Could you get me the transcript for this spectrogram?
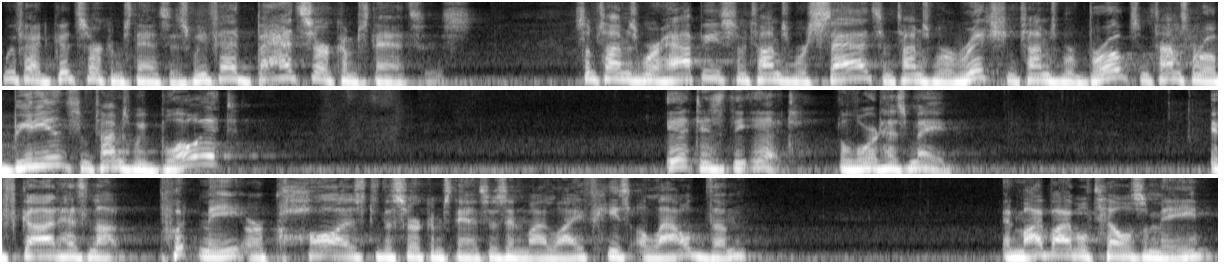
We've had good circumstances, we've had bad circumstances. Sometimes we're happy, sometimes we're sad, sometimes we're rich, sometimes we're broke, sometimes we're obedient, sometimes we blow it. It is the it the Lord has made. If God has not put me or caused the circumstances in my life, He's allowed them. And my Bible tells me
